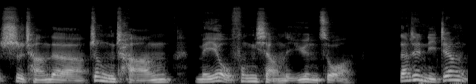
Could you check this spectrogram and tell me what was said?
市场的正常、没有风险的运作。但是你这样，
